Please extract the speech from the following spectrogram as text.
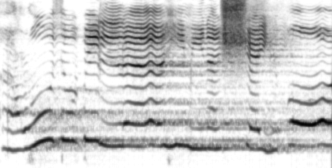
أعوذ بالله من الشيطان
